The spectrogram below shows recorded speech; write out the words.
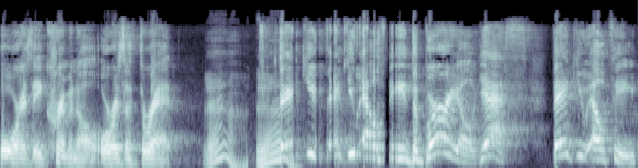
or as a criminal or as a threat yeah, yeah. Thank you, thank you, LT. The burial, yes. Thank you, LT.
